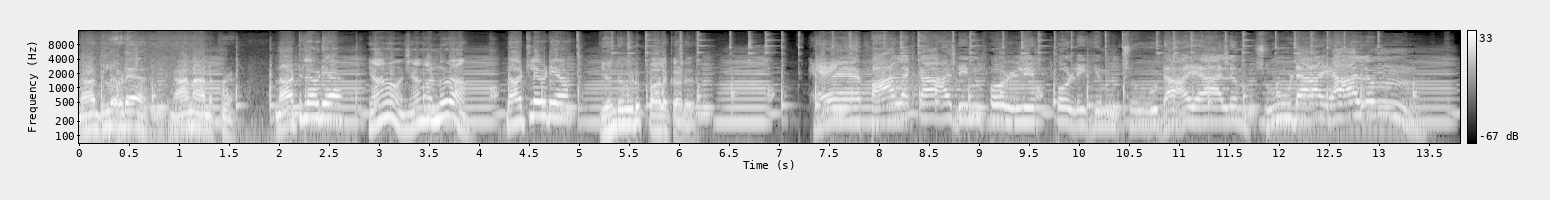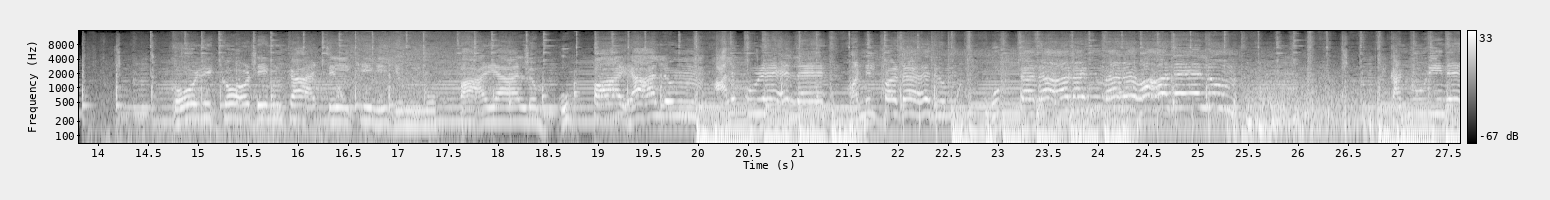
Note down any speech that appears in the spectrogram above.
നാട്ടിലെവിടെയാ? ഞാൻ ആലപ്പുഴ. നാട്ടിലെവിടെയാ? ഞാനോ? ഞാൻ കണ്ണൂരാ. നാട്ടിലെവിടെയാ? എന്റെ വീട് പാലക്കാട്. ഹേ പാലക്കാടിൻ പൊള്ളി പൊളിയും ചൂടായാലും ചൂടായാലും. കോഴിക്കോടിൻ കാറ്റിൽ കിനിയും ഉപ്പായാലും ഉപ്പായാലും ആലപ്പുഴയിലെ മണ്ണിൽ പടരും കുട്ടനാടൻ നനവാടേലും കണ്ണൂരിനെ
